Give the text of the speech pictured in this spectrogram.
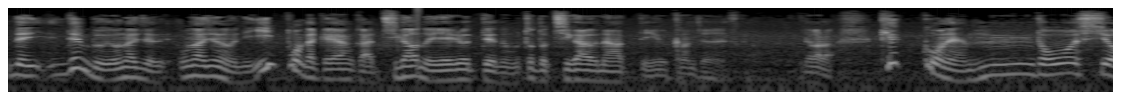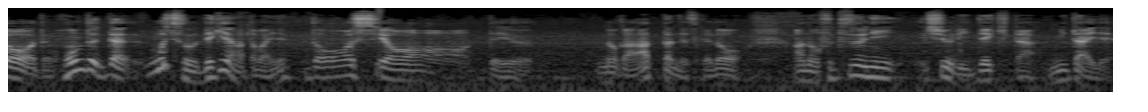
で、全部同じ、同じなのに、1本だけなんか違うの入れるっていうのもちょっと違うなっていう感じじゃないですか。だから、結構ね、うーん、どうしようって、本当に、もしそのできなかった場合ね、どうしようっていうのがあったんですけど、あの、普通に修理できたみたいで。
